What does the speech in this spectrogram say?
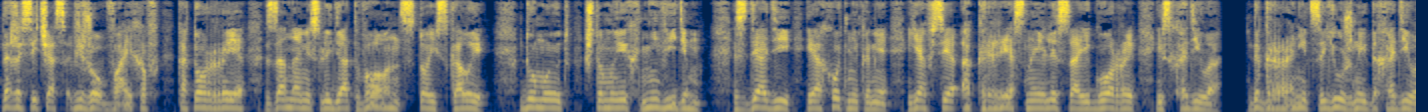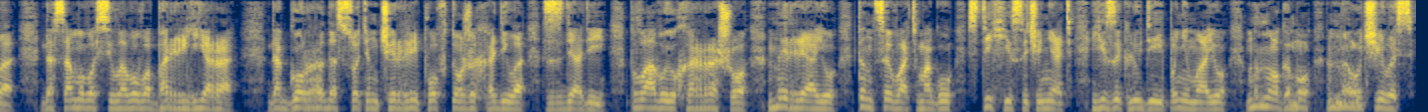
Даже сейчас вижу вайхов, которые за нами следят вон с той скалы. Думают, что мы их не видим. С дядей и охотниками я все окрестные леса и горы исходила. До границы южной доходила, до самого силового барьера, до города сотен черепов тоже ходила с дядей. Плаваю хорошо, ныряю, танцевать могу, стихи сочинять, язык людей понимаю, многому научилась.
